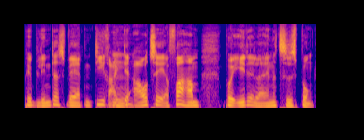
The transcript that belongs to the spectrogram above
Pep Linders være den direkte mm. aftager fra ham på et eller andet tidspunkt.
